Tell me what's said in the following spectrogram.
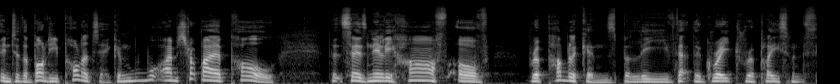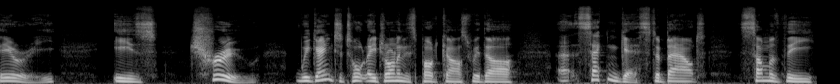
into the body politic. And I'm struck by a poll that says nearly half of Republicans believe that the great replacement theory is true. We're going to talk later on in this podcast with our uh, second guest about some of the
